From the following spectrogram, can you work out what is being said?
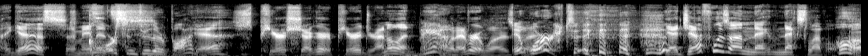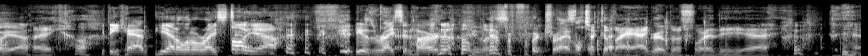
I guess. I mean, coursing it's, through their body. Yeah, just pure sugar, pure adrenaline, Man. whatever it was. It but- worked. Yeah, Jeff was on ne- next level. Oh yeah. Like, oh, you think he had he had a little rice too? oh, yeah. He was ricing hard before tribal. took a Viagra before the uh,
